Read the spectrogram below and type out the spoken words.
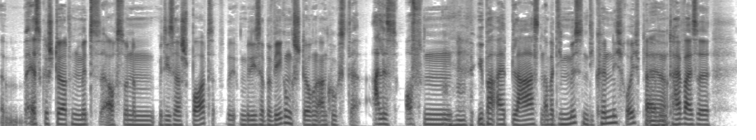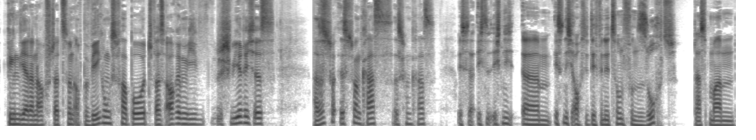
äh, Essgestörten mit auch so einem, mit dieser Sport, mit dieser Bewegungsstörung anguckst, alles offen, Mhm. überall Blasen, aber die müssen, die können nicht ruhig bleiben. Ja. Teilweise kriegen die ja dann auf Station auch Bewegungsverbot, was auch irgendwie schwierig ist. Also ist schon, ist schon krass, ist schon krass. Ist, ist, ist, nicht, ähm, ist nicht auch die Definition von Sucht, dass man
